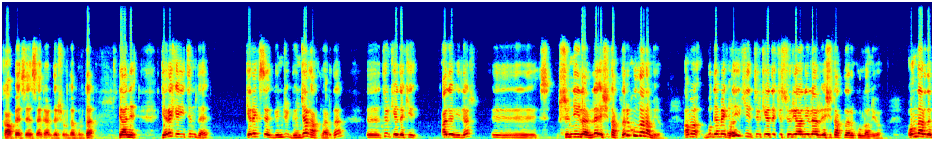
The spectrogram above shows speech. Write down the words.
KPSS'lerde şurada burada. Yani gerek eğitimde gerekse güncel haklarda e, Türkiye'deki Aleviler e, Sünnilerle eşit hakları kullanamıyor. Ama bu demek evet. değil ki Türkiye'deki Süryaniler eşit hakları kullanıyor. Onlar da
